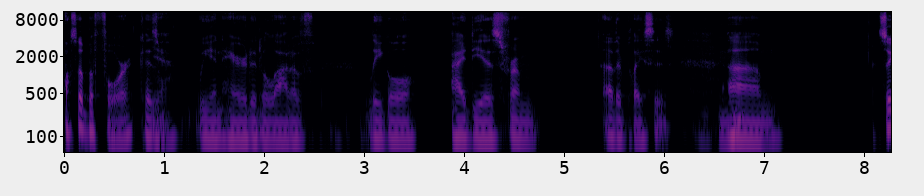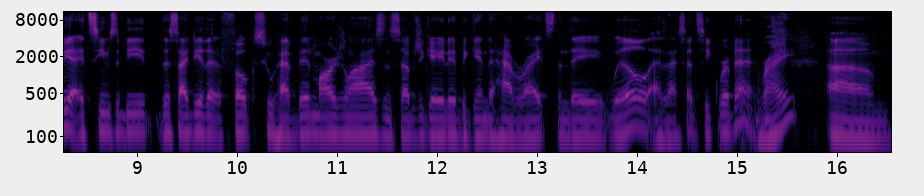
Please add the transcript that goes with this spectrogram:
also before because Yeah. we inherited a lot of legal ideas from other places. Um, so yeah, it seems to be this idea that if folks who have been marginalized and subjugated begin to have rights, then they will, as I said, seek revenge. Right? Um,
